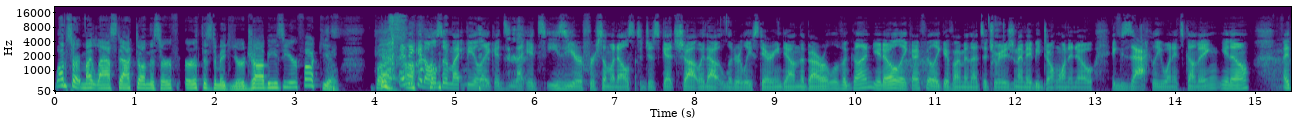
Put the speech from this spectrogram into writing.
well, I'm sorry, my last act on this earth, earth is to make your job easier. Fuck you. But I think it um, also might be like it's it's easier for someone else to just get shot without literally staring down the barrel of a gun. You know, like I feel like if I'm in that situation, I maybe don't want to know exactly when it's coming. You know, I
